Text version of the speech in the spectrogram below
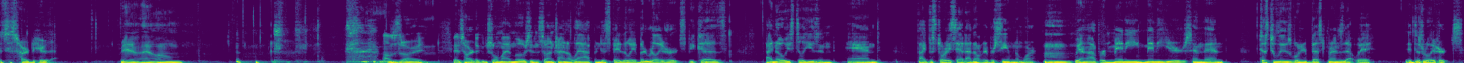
It's just hard to hear that. Yeah, I, um, I'm sorry. It's hard to control my emotions, so I'm trying to laugh and just fade away. But it really hurts because I know he's still using, and like the story said, I don't ever see him no more. Mhm. We hung out for many, many years, and then just to lose one of your best friends that way, it just really hurts.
